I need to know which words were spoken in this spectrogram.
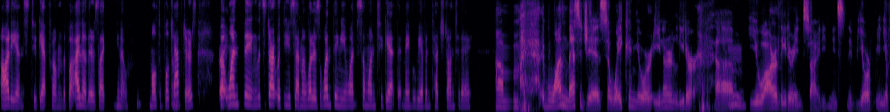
audience to get from the book? I know there's like you know multiple Um, chapters but right. one thing let's start with you simon what is one thing you want someone to get that maybe we haven't touched on today Um, one message is awaken your inner leader. Um, Mm. You are a leader inside. in- It's your in your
